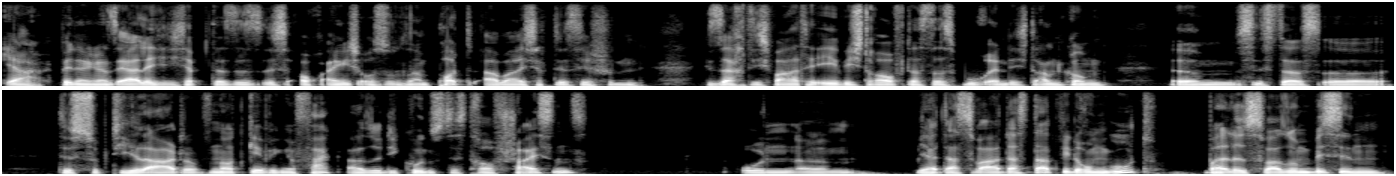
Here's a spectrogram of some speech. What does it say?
ja, bin ja ganz ehrlich, ich habe das ist auch eigentlich aus unserem Pod, aber ich habe das hier schon gesagt, ich warte ewig drauf, dass das Buch endlich drankommt. Ähm, es ist das äh, The Subtle Art of Not Giving a Fuck, also die Kunst des Draufscheißens. Und ähm, ja, das war das tat wiederum gut, weil es war so ein bisschen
